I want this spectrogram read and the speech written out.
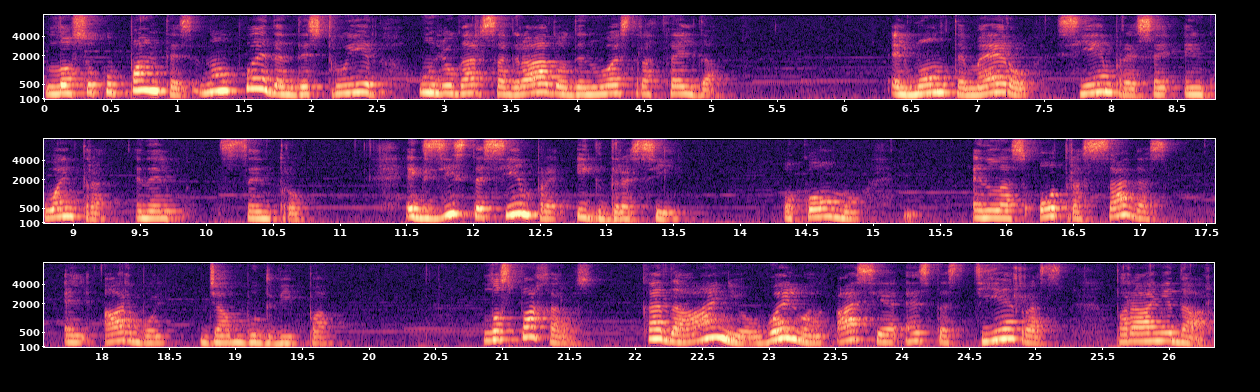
los ocupantes no pueden destruir un lugar sagrado de nuestra celda. El monte Mero siempre se encuentra en el centro. Existe siempre Yggdrasil, o como en las otras sagas, el árbol Jambudvipa. Los pájaros cada año vuelven hacia estas tierras para anidar.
